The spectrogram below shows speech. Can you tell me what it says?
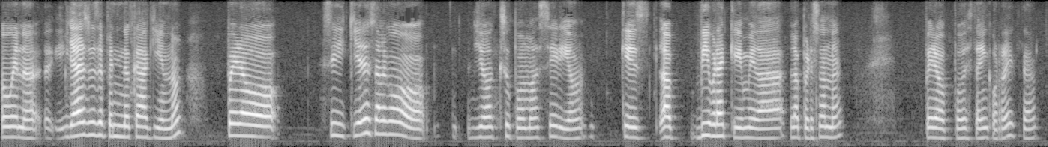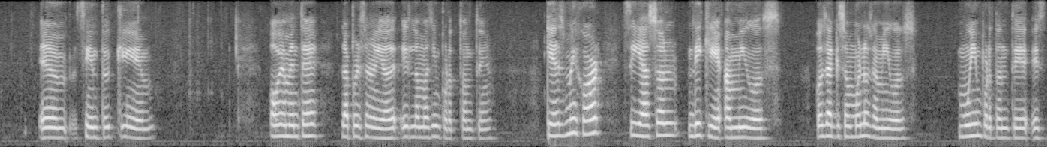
O bueno, ya eso es dependiendo de cada quien, ¿no? Pero si quieres algo, yo supongo más serio, que es la vibra que me da la persona, pero puede estar incorrecta. Eh, siento que obviamente la personalidad es la más importante. Y es mejor si ya son de que amigos, o sea, que son buenos amigos muy importante es,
